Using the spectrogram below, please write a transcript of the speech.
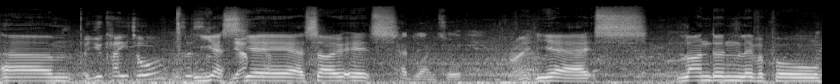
Um, A UK tour? Is this yes, Yep, yeah, yeah, yeah. So it's Headline tour. Right. yeah, it's London, Liverpool,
